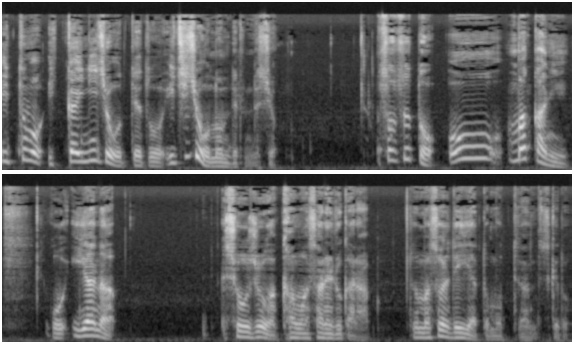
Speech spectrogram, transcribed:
いつも1回2錠ってやつを1錠飲んでるんですよ。そうすると、大まかに、こう、嫌な症状が緩和されるから、まあ、それでいいやと思ってたんですけど、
